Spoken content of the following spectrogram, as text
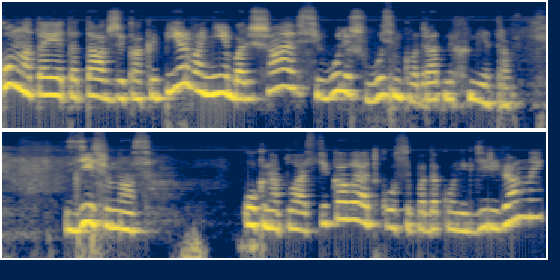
Комната эта так же, как и первая, небольшая, всего лишь 8 квадратных метров. Здесь у нас окна пластиковые, откосы, подоконник деревянный,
